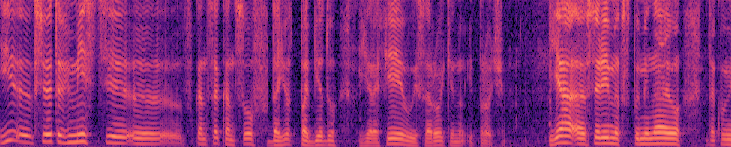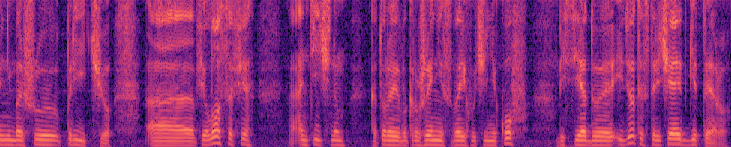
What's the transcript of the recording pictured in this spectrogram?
И э, все это вместе, э, в конце концов, дает победу Ерофееву и Сорокину и прочим. Я э, все время вспоминаю такую небольшую притчу о философе античном, который в окружении своих учеников, беседуя, идет и встречает Гетеру.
